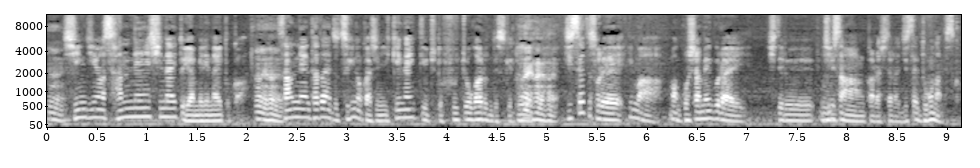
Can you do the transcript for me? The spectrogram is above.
はい新人は3年しないと辞めれないとか、はいはい3年経たないと次の会社に行けないっていうちょっと風潮があるんですけど、はいはいはい実際ってそれ今、まあ5社目ぐらいしてるじいさんからしたら実際どうなんですか、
